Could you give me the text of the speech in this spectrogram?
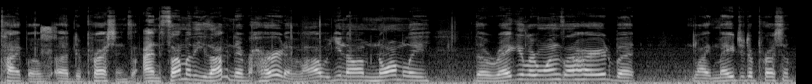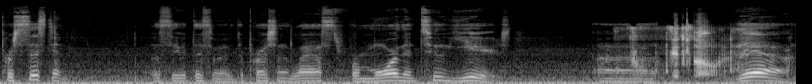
type of uh, depressions, and some of these I've never heard of. I, you know, I'm normally the regular ones I heard, but like major depression, persistent let's see what this one. Depression lasts for more than two years. Uh, yeah,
